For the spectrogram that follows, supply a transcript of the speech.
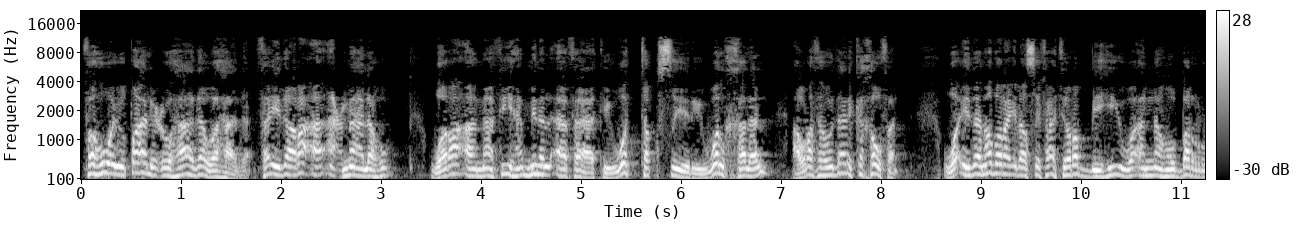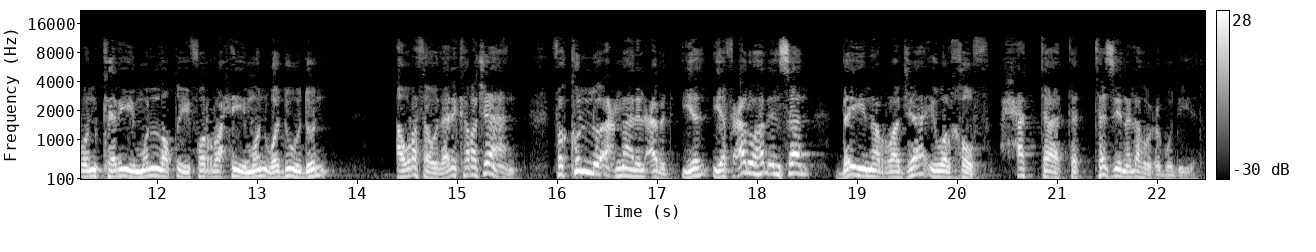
فهو يطالع هذا وهذا. فإذا رأى أعماله ورأى ما فيها من الآفات والتقصير والخلل أورثه ذلك خوفا. وإذا نظر إلى صفات ربه وأنه بر كريم لطيف رحيم ودود أورثه ذلك رجاء. فكل أعمال العبد يفعلها الإنسان بين الرجاء والخوف حتى تتزن له عبوديته.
